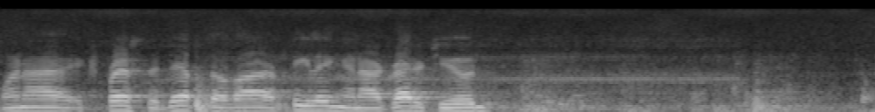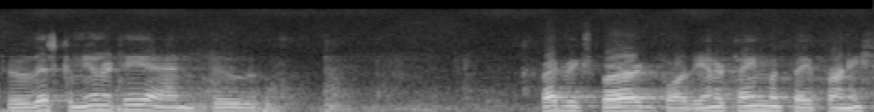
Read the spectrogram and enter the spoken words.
when I express the depth of our feeling and our gratitude to this community and to Fredericksburg for the entertainment they furnished,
